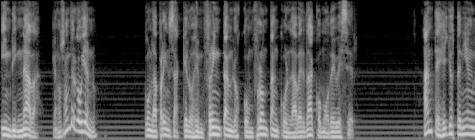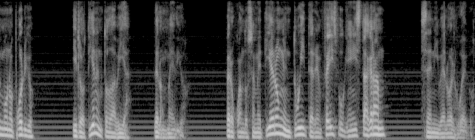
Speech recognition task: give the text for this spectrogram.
indignadas, que no son del gobierno, con la prensa, que los enfrentan, los confrontan con la verdad como debe ser. Antes ellos tenían el monopolio, y lo tienen todavía, de los medios. Pero cuando se metieron en Twitter, en Facebook y en Instagram, se niveló el juego.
